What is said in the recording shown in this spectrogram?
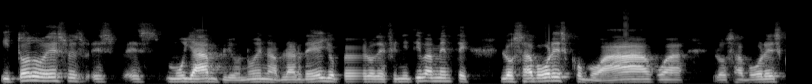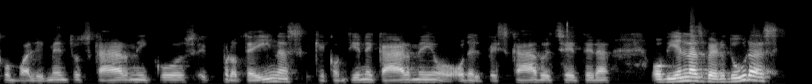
y todo eso es, es muy amplio, ¿no? En hablar de ello, pero definitivamente los sabores como agua, los sabores como alimentos cárnicos, eh, proteínas que contiene carne o, o, del pescado, etcétera, o bien las verduras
